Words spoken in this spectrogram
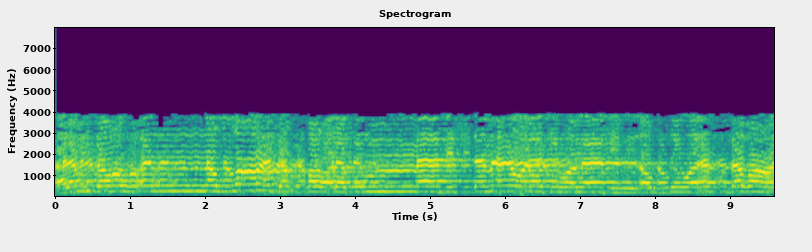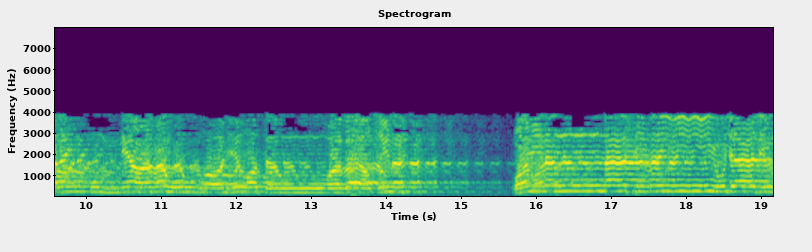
ألم تروا أن الله سخر لكم نعمه ظاهرة وباطنة. ومن الناس من يجادل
